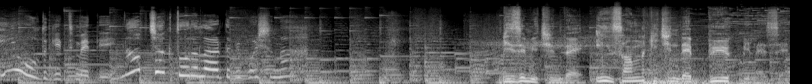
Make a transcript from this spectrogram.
İyi oldu gitmedi. Ne yapacaktı oralarda bir başına? Bizim için de insanlık için de büyük bir lezzet.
